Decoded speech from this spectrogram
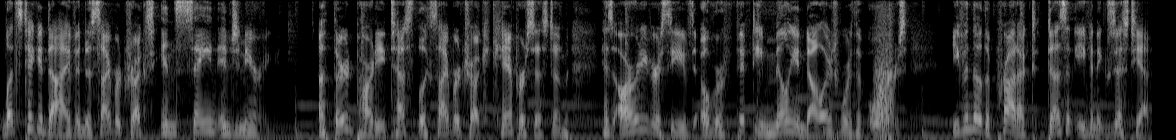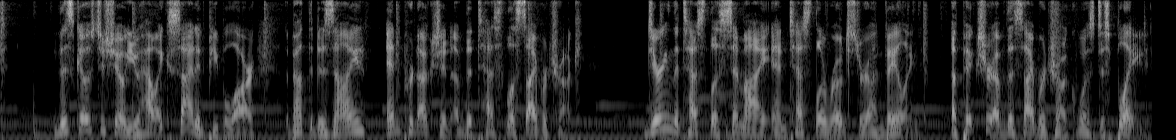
Let's take a dive into Cybertruck's insane engineering. A third-party Tesla Cybertruck camper system has already received over $50 million worth of orders, even though the product doesn't even exist yet. This goes to show you how excited people are about the design and production of the Tesla Cybertruck. During the Tesla Semi and Tesla Roadster unveiling, a picture of the Cybertruck was displayed,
